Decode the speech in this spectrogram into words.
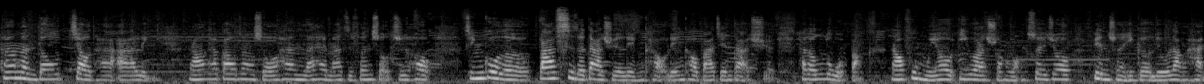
他们都叫他阿玲。然后他高中的时候和来海麻子分手之后，经过了八次的大学联考，联考八间大学，他都落榜。然后父母又意外双亡，所以就变成一个流浪汉。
